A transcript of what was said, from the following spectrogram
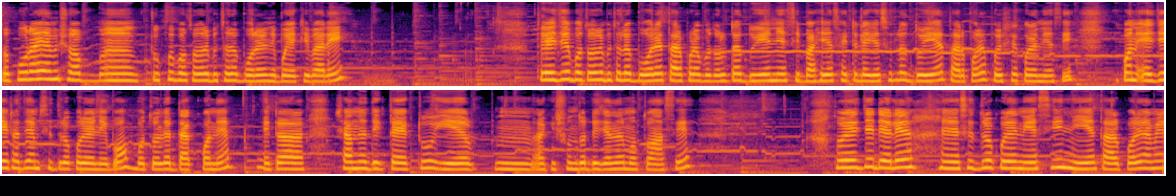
তো পুরাই আমি সব টুকু বোতলের ভিতরে ভরে নেব একেবারেই। তো এই যে বোতলের ভিতরে ভরে তারপরে বোতলটা ধুয়ে নিয়েছি, বাহিরের সাইডে লেগেছিলো, ধুয়ে তারপরে পরিষ্কার করে নিয়েছি। এখন এই যে এটা দিয়ে আমি ছিদ্র করে নেব বোতলের ডাকনে এটা সামনের দিকটা একটু ইয়ে আর কি সুন্দর ডিজাইনের মতো আছে। তো এই যে ডেলে ছিদ্র করে নিয়েছি, নিয়ে তারপরে আমি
